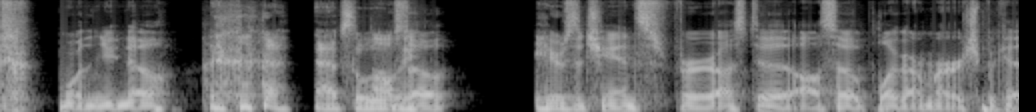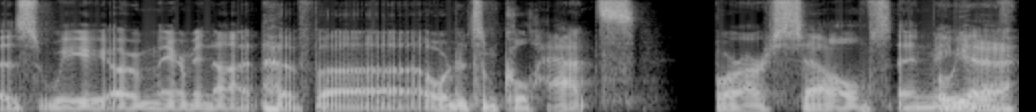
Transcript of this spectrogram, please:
more than you know. Absolutely. Also, here's a chance for us to also plug our merch because we are, may or may not have uh, ordered some cool hats for ourselves, and maybe yeah.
